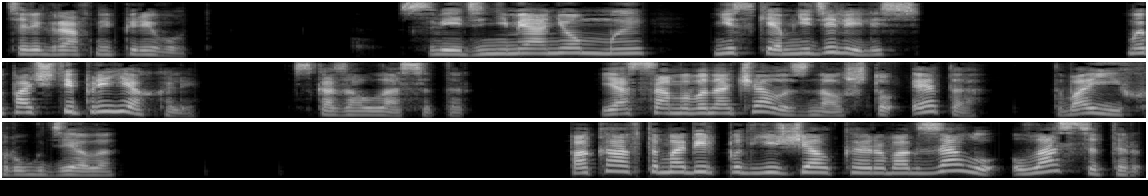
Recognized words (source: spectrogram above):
Телеграфный перевод. Сведениями о нем мы ни с кем не делились. Мы почти приехали, — сказал Лассетер. Я с самого начала знал, что это твоих рук дело. Пока автомобиль подъезжал к аэровокзалу, Лассетер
